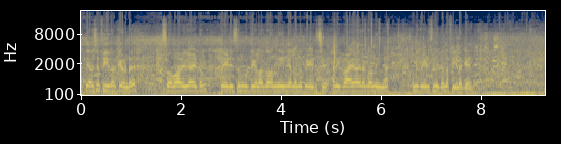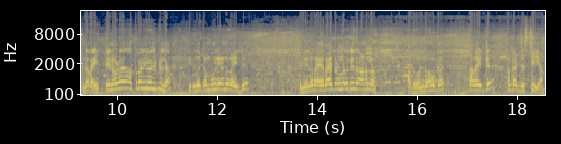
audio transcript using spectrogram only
അത്യാവശ്യം ഫീലൊക്കെ ഉണ്ട്. സ്വാഭാവികമായിട്ടും ലേഡീസും കുട്ടികളൊക്കെ വന്നു കഴിഞ്ഞാൽ ഒന്ന് പേടിച്ച് അല്ലെങ്കിൽ പ്രായമായവരൊക്കെ വന്നു കഴിഞ്ഞാൽ ഒന്ന് പേടിച്ച് നിൽക്കുന്ന ഫീലൊക്കെ ഉണ്ട്. പിന്നെ റേറ്റിനോട് അത്ര വലിയ യോജിപ്പില്ല. ഇരുന്നൂറ്റമ്പത് രൂപയാണ് റേറ്റ് പിന്നെ ഇത് റയറായിട്ടുള്ള ഒരു ഇതാണല്ലോ. അതുകൊണ്ട് നമുക്ക് ആ റേറ്റ് നമുക്ക് അഡ്ജസ്റ്റ് ചെയ്യാം.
